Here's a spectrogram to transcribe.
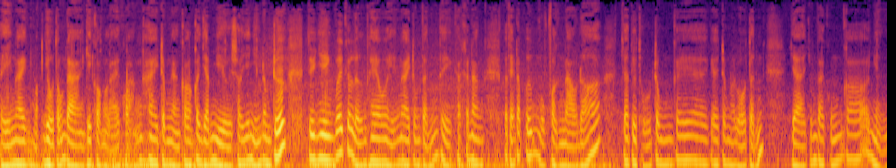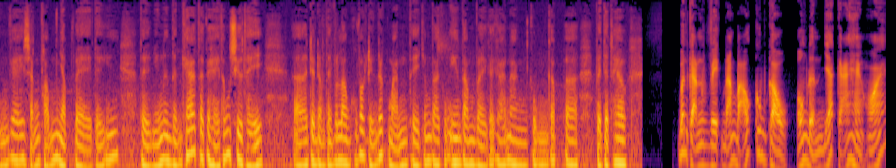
hiện nay mặc dù tổng đàn chỉ còn lại khoảng 200 ngàn con có giảm nhiều so với những năm trước. Tuy nhiên với cái lượng heo hiện nay trong tỉnh thì các khả năng có thể đáp ứng một phần nào đó cho tiêu thụ trong cái, cái trong nội bộ tỉnh và chúng ta cũng có những cái sản phẩm nhập về từ từ những nơi tỉnh khác theo cái hệ thống siêu thị ờ, ở trên đồng tỉnh Vĩnh Long cũng phát triển rất mạnh thì chúng ta cũng yên tâm về cái khả năng cung cấp ờ, về thịt heo. Bên cạnh việc đảm bảo cung cầu, ổn định giá cả hàng hóa,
